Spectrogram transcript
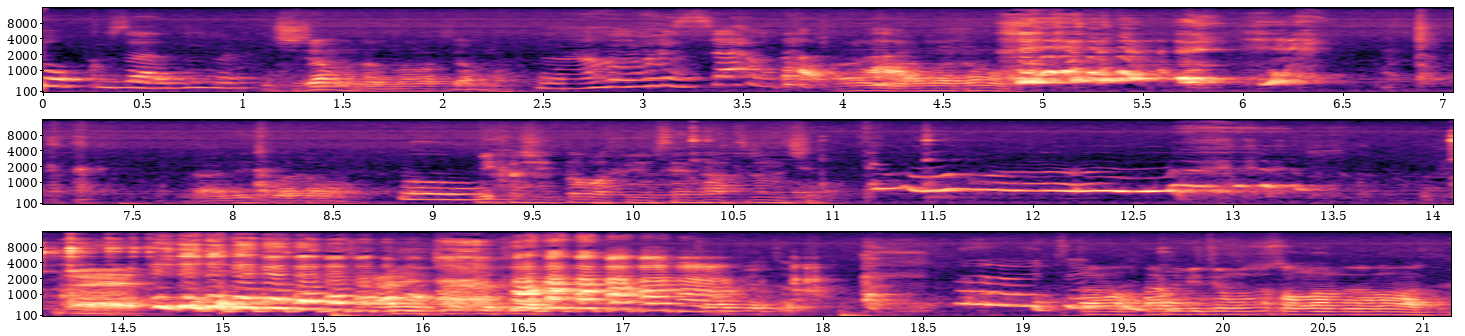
Çok güzel değil mi? İçeceğim mi tadına bakacak mı? Ama sen bak. Hayır ben bakamam. Yani hiç bakamam. Oo. Bir kaşıkla bakayım senin hatırın için. Ay çok kötü. Çok kötü. Tamam hadi videomuzu sonlandıralım artık.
